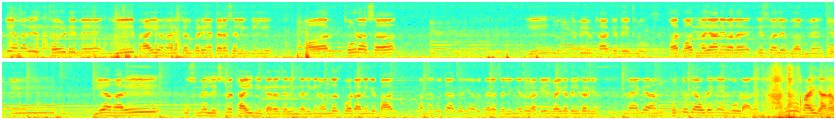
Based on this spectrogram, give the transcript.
के हमारे थर्ड डे में ये भाई हमारे चल पड़े हैं पैरासेलिंग के लिए और थोड़ा सा ये लुत्फ भी उठा के देख लो और बहुत मज़ा आने वाला है इस वाले व्लॉग में क्योंकि ये हमारे उसमें लिस्ट में था ही नहीं पैरासेलिंग का, लेकिन ऑन द स्पॉट आने के बाद हमने सोचा अगर यहाँ पे पैरासेलिंग है तो राकेश भाई का दिल कर गया मैं क्या हम खुद तो क्या उड़ेंगे इनको उड़ा देंगे। तो भाई जा रहा।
